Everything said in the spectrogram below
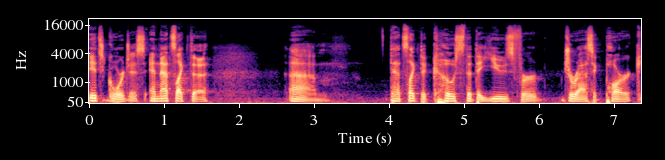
it's gorgeous, and that's like the, um, that's like the coast that they use for Jurassic Park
